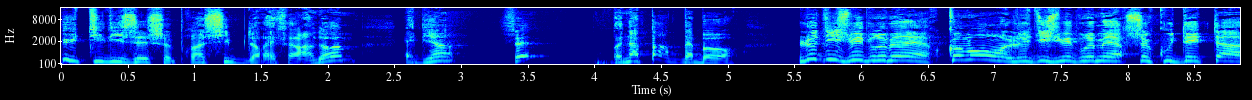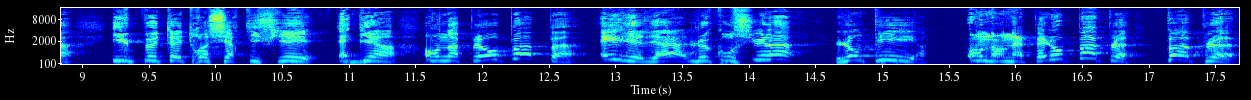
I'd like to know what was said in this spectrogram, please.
utiliser ce principe de référendum, eh bien, c'est Bonaparte d'abord. Le 18 Brumaire, comment le 18 Brumaire, ce coup d'État, il peut être certifié? Eh bien, en appelant au peuple. Et il y a le consulat, l'Empire. On en appelle au peuple. Peuple,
